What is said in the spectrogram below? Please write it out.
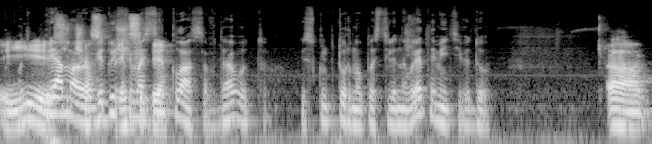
И вот прямо сейчас, ведущий принципе... мастер-классов, да, вот из скульптурного пластилина, вы это имеете в виду? А,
